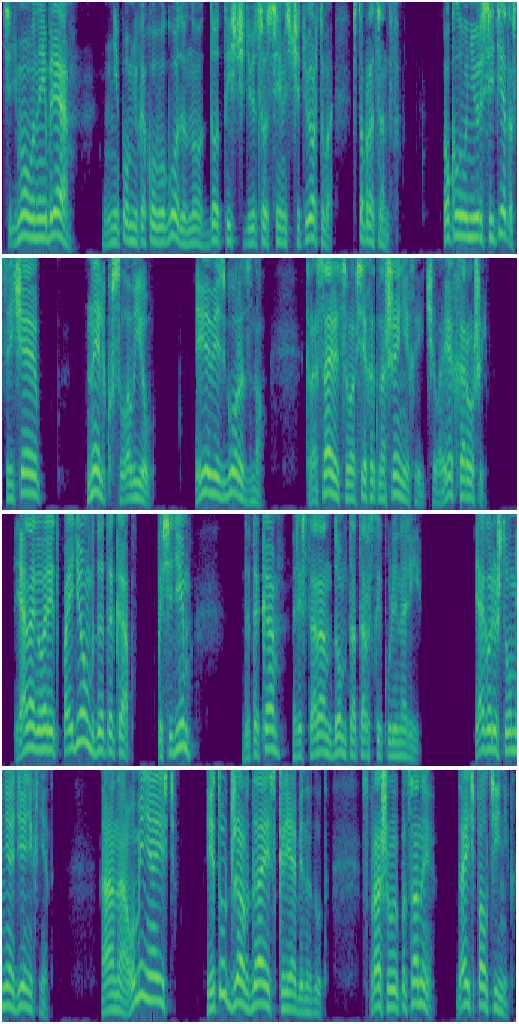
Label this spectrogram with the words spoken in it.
7 ноября, не помню какого года, но до 1974-го, сто процентов. Около университета встречаю Нельку Соловьеву. Ее весь город знал. Красавица во всех отношениях и человек хороший. И она говорит, пойдем в ДТК, посидим. ДТК — ресторан «Дом татарской кулинарии». Я говорю, что у меня денег нет. А она, у меня есть. И тут Джавда и Скрябин идут. Спрашиваю, пацаны, дайте полтинник.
